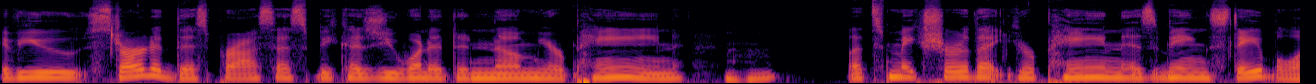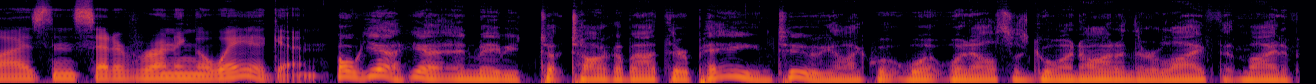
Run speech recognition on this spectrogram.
if you started this process because you wanted to numb your pain, Mm-hmm. let's make sure that your pain is being stabilized instead of running away again. Oh yeah, yeah, and maybe t- talk about their pain too. You know, like what, what what else is going on in their life that might have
